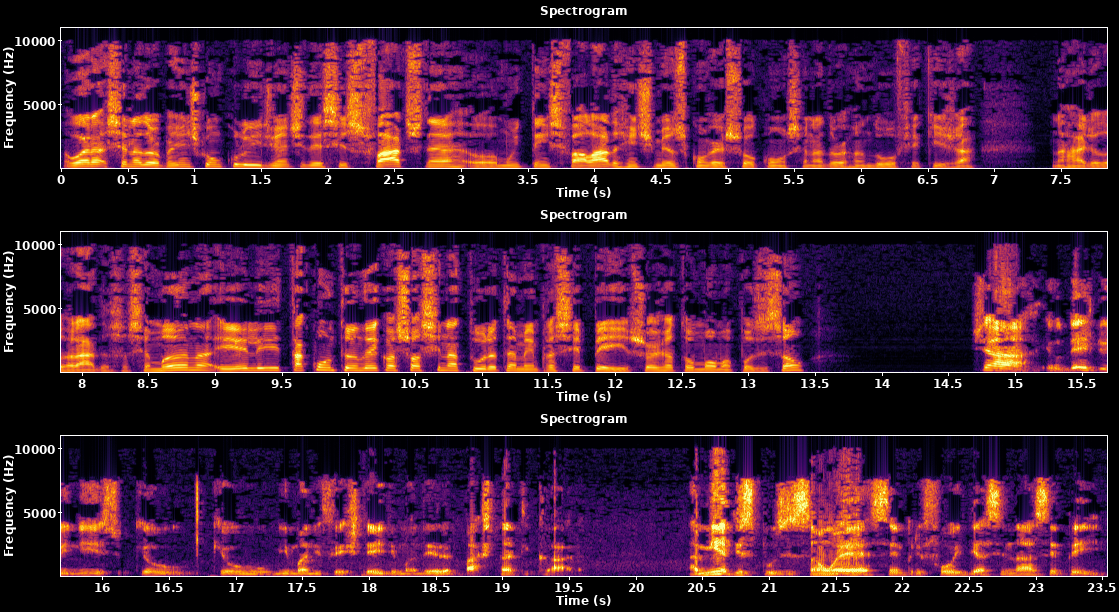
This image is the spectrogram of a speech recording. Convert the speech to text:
Agora, senador, para a gente concluir, diante desses fatos, né, muito tem se falado, a gente mesmo conversou com o senador Randolph aqui já na Rádio Dourado essa semana, ele está contando aí com a sua assinatura também para a CPI. O senhor já tomou uma posição? Já, eu desde o início que eu, que eu me manifestei de maneira bastante clara. A minha disposição é, sempre foi, de assinar a CPI.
